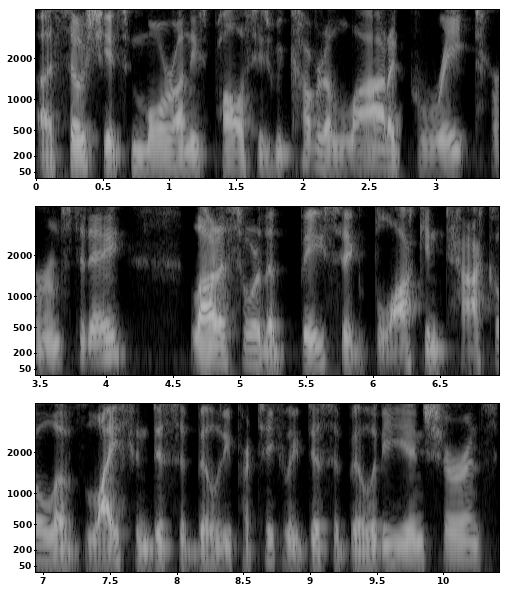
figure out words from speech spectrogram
associates more on these policies. We covered a lot of great terms today, a lot of sort of the basic block and tackle of life and disability, particularly disability insurance.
